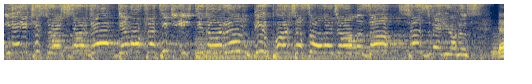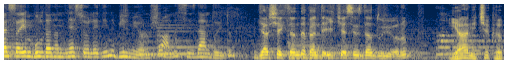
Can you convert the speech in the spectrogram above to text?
İleriki süreçlerde demokratik iktidarın bir parçası olacağımıza söz veriyoruz. Ben Sayın Buldan'ın ne söylediğini bilmiyorum. Şu anda sizden duydum. Gerçekten de ben de ilk kez sizden duyuyorum. Yani çıkıp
